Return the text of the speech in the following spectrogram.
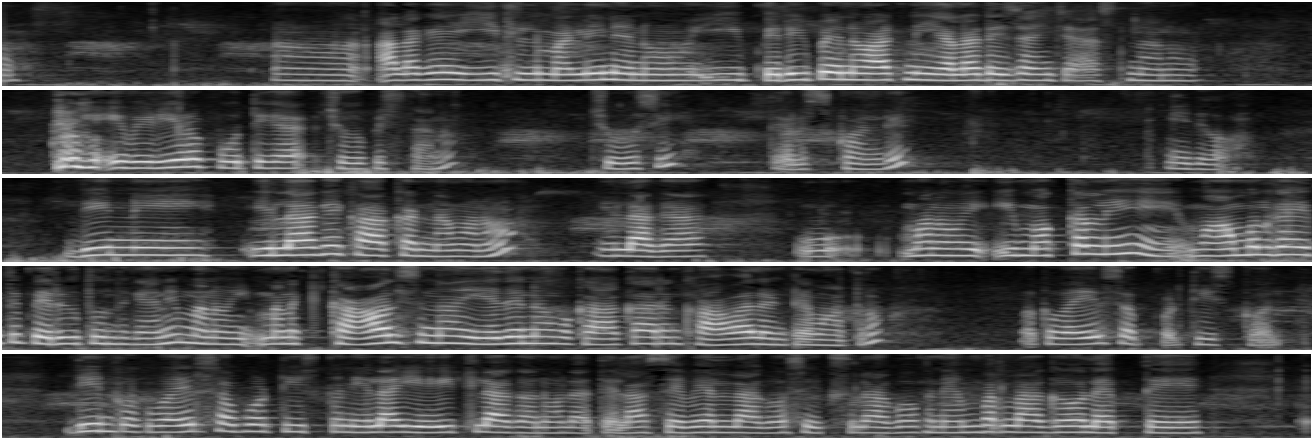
అలాగే వీటిని మళ్ళీ నేను ఈ పెరిగిపోయిన వాటిని ఎలా డిజైన్ చేస్తున్నాను ఈ వీడియోలో పూర్తిగా చూపిస్తాను. చూసి తెలుసుకోండి. ఇదిగో. దీన్ని ఇలాగే కాకుండా మనం ఇలాగా మనం ఈ మొక్కల్ని మామూలుగా అయితే పెరుగుతుంది కానీ మనం మనకి కావాల్సిన ఏదైనా ఒక ఆకారం కావాలంటే మాత్రం ఒక వైర్ సపోర్ట్ తీసుకోవాలి. దీనికి ఒక వైర్ సపోర్ట్ తీసుకొని ఇలా ఎయిట్ లాగానో లేకపోతే ఇలా సెవెన్ లాగో సిక్స్ లాగో ఒక నెంబర్ లాగో లేకపోతే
